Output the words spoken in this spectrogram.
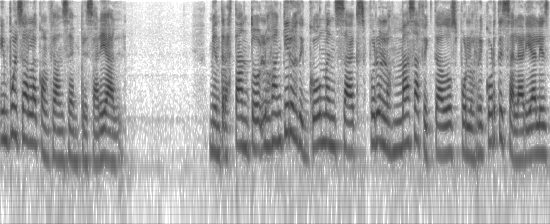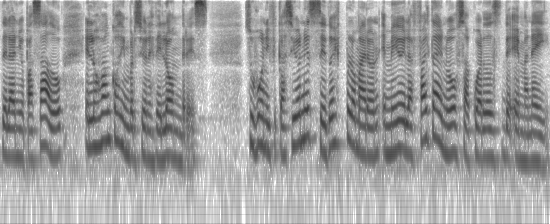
e impulsar la confianza empresarial. Mientras tanto, los banqueros de Goldman Sachs fueron los más afectados por los recortes salariales del año pasado en los bancos de inversiones de Londres. Sus bonificaciones se desplomaron en medio de la falta de nuevos acuerdos de MA.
